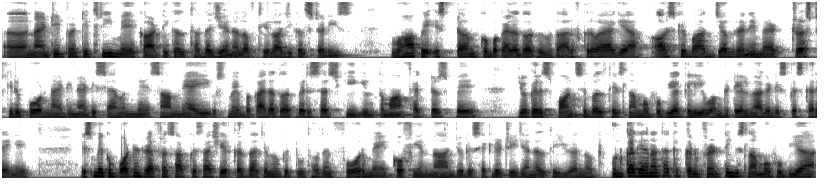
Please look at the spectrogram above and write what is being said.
1923 में एक आर्टिकल था the journal of theological studies. वहाँ पे इस टर्म को बाकायदा तौर पे मुतारफ़ करवाया गया और उसके बाद जब रेनीमेड ट्रस्ट की रिपोर्ट 1997 में सामने आई, उसमें बाकायदा तौर पे रिसर्च की गई उन तमाम फैक्टर्स पे जो कि रिस्पॉन्सिबल थे इस्लामोफोबिया के लिए, वो हम डिटेल में आगे डिस्कस करेंगे। इसमें एक इंपॉर्टेंट रेफरेंस आपके साथ शेयर करता चलूँ कि 2004 में कोफी अन्नान जो कि सेक्रेटरी जनरल थे यूएनओ उनका कहना था कि कन्फ्रंटिंग इस्लामोफोबिया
